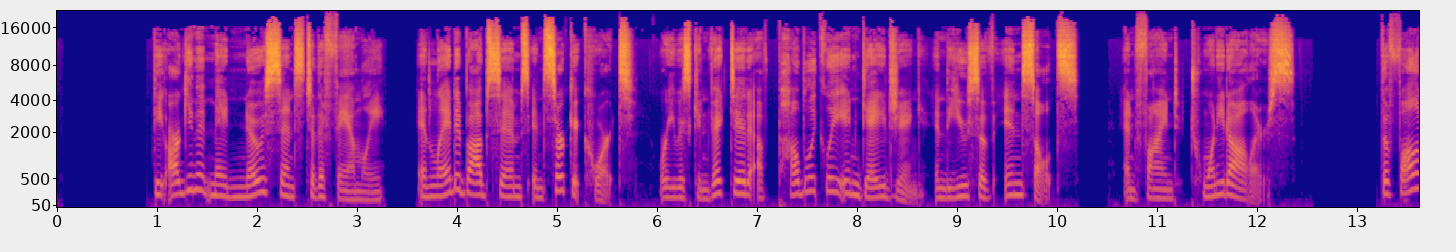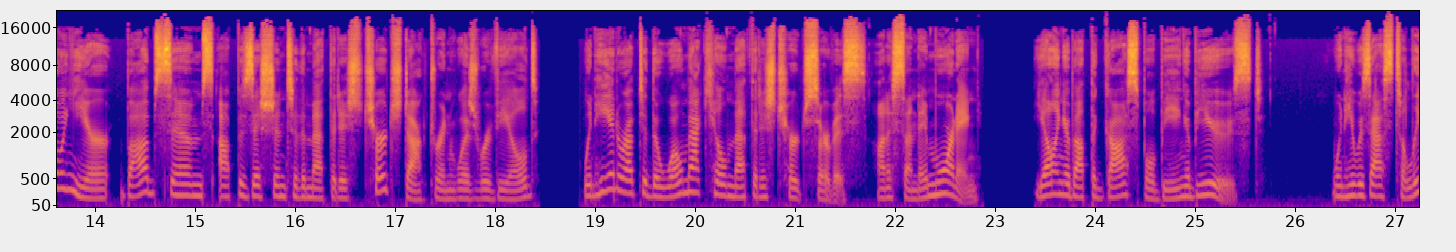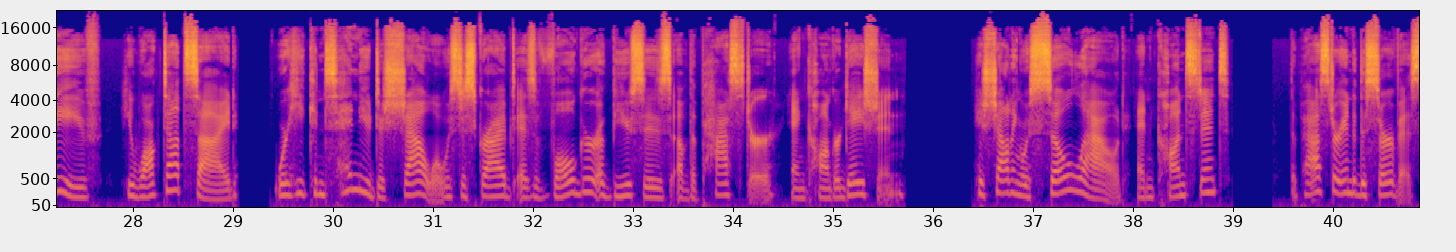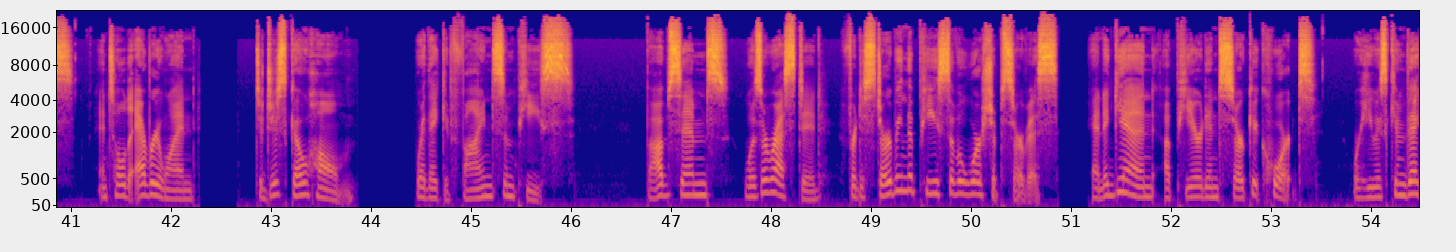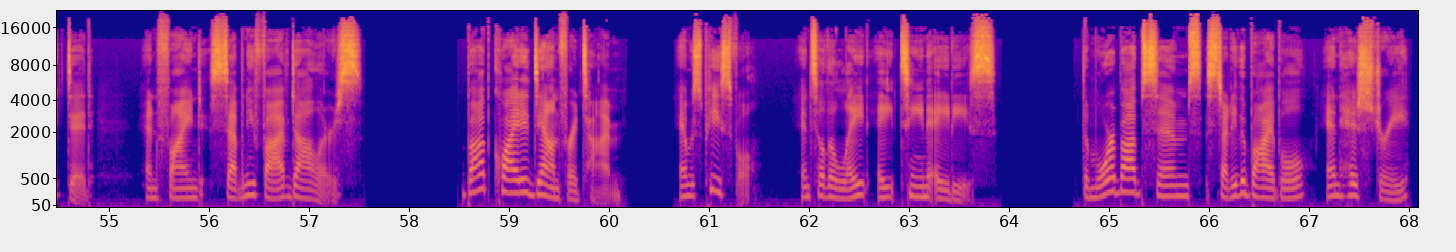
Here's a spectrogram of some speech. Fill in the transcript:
The argument made no sense to the family and landed Bob Sims in circuit court, where he was convicted of publicly engaging in the use of insults and fined $20. The following year, Bob Sims' opposition to the Methodist Church doctrine was revealed when he interrupted the Womack Hill Methodist Church service on a Sunday morning, yelling about the gospel being abused. When he was asked to leave, he walked outside, where he continued to shout what was described as vulgar abuses of the pastor and congregation. His shouting was so loud and constant the pastor ended the service and told everyone to just go home, where they could find some peace. Bob Sims was arrested for disturbing the peace of a worship service and again appeared in circuit court, where he was convicted and fined $75. Bob quieted down for a time and was peaceful until the late 1880s. The more Bob Sims studied the Bible and history,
